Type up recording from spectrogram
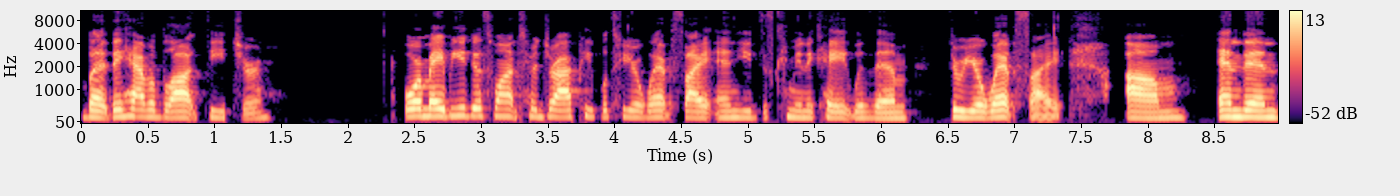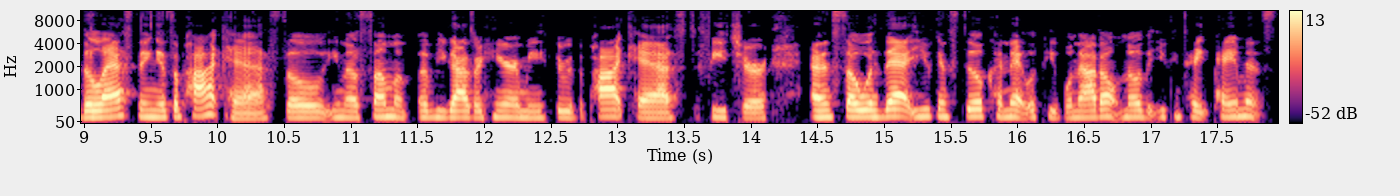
but they have a blog feature. Or maybe you just want to drive people to your website and you just communicate with them through your website. Um, and then the last thing is a podcast. So, you know, some of you guys are hearing me through the podcast feature. And so, with that, you can still connect with people. Now, I don't know that you can take payments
